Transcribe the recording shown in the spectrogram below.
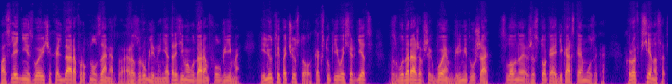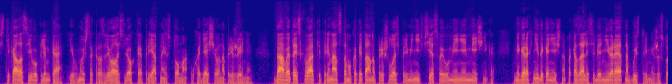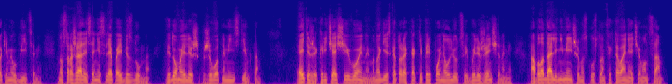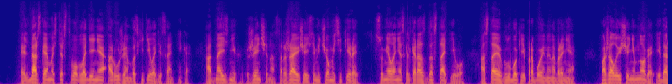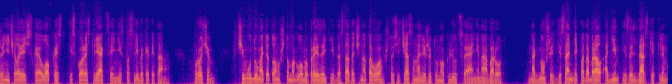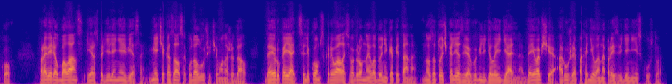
Последний из воющих эльдаров рухнул замертво, разрубленный неотразимым ударом фулгрима, и Люций почувствовал, как стук его сердец, взбудораживших боем, гремит в ушах, словно жестокая дикарская музыка. Кровь ксеносов стекала с его клинка, и в мышцах разливалась легкая приятная истома уходящего напряжения. Да, в этой схватке тринадцатому капитану пришлось применить все свои умения мечника. Мегарахниды, конечно, показали себя невероятно быстрыми, жестокими убийцами, но сражались они слепо и бездумно, ведомые лишь животным инстинктом. Эти же кричащие воины, многие из которых, как теперь понял Люций, были женщинами, обладали не меньшим искусством фехтования, чем он сам. Эльдарское мастерство владения оружием восхитило десантника. Одна из них, женщина, сражающаяся мечом и секирой, сумела несколько раз достать его, оставив глубокие пробоины на броне. Пожалуй, еще немного, и даже нечеловеческая ловкость и скорость реакции не спасли бы капитана. Впрочем, чему думать о том, что могло бы произойти? Достаточно того, что сейчас она лежит у ног Люция, а не наоборот. Нагнувшись, десантник подобрал один из эльдарских клинков. Проверил баланс и распределение веса. Меч оказался куда лучше, чем он ожидал. Да и рукоять целиком скрывалась в огромной ладони капитана, но заточка лезвия выглядела идеально, да и вообще оружие походило на произведение искусства.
